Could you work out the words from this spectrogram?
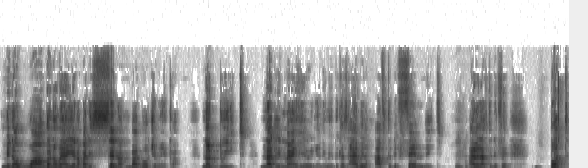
Me no want go nowhere and hear nobody say nothing bad about Jamaica. Not do it. Not in my hearing anyway, because I will have to defend it. I will have to defend. But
